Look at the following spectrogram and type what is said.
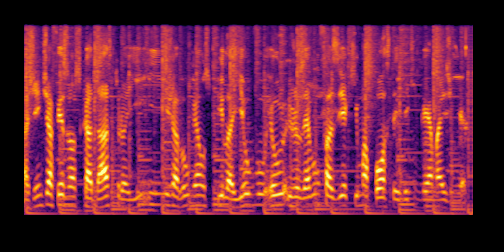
A gente já fez o nosso cadastro aí e já vamos ganhar uns pila aí. Eu, vou, eu e o José vamos fazer aqui uma aposta aí, ver quem ganha mais dinheiro.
